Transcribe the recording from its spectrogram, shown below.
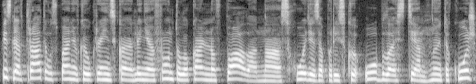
Після втрати Успенівки українська лінія фронту локально впала на сході Запорізької області. Ну і також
